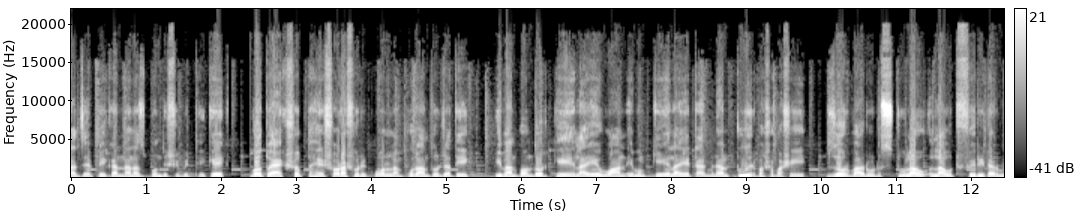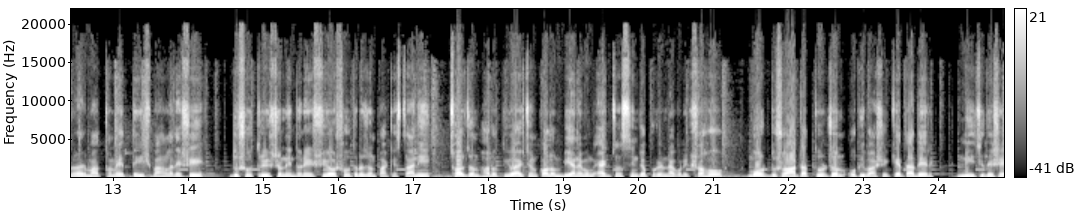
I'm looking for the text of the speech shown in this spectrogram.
রাজ্যের পেকার নানাজ বন্দি শিবির থেকে গত এক সপ্তাহে সরাসরি কুয়ালালামপুর আন্তর্জাতিক বিমানবন্দর কেএলআইএ ওয়ান এবং কেএলআইএ টার্মিনাল টু এর পাশাপাশি জোরবারুর স্টুলাউ লাউট ফেরি টার্মিনালের মাধ্যমে তেইশ বাংলাদেশি দুশো জন ইন্দোনেশীয়, সতেরো জন পাকিস্তানি ছজন ভারতীয়, একজন কলম্বিয়ান এবং একজন সিঙ্গাপুরের নাগরিক সহ মোট দুশো আটাত্তর জন অভিবাসীকে তাদের নিজ দেশে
